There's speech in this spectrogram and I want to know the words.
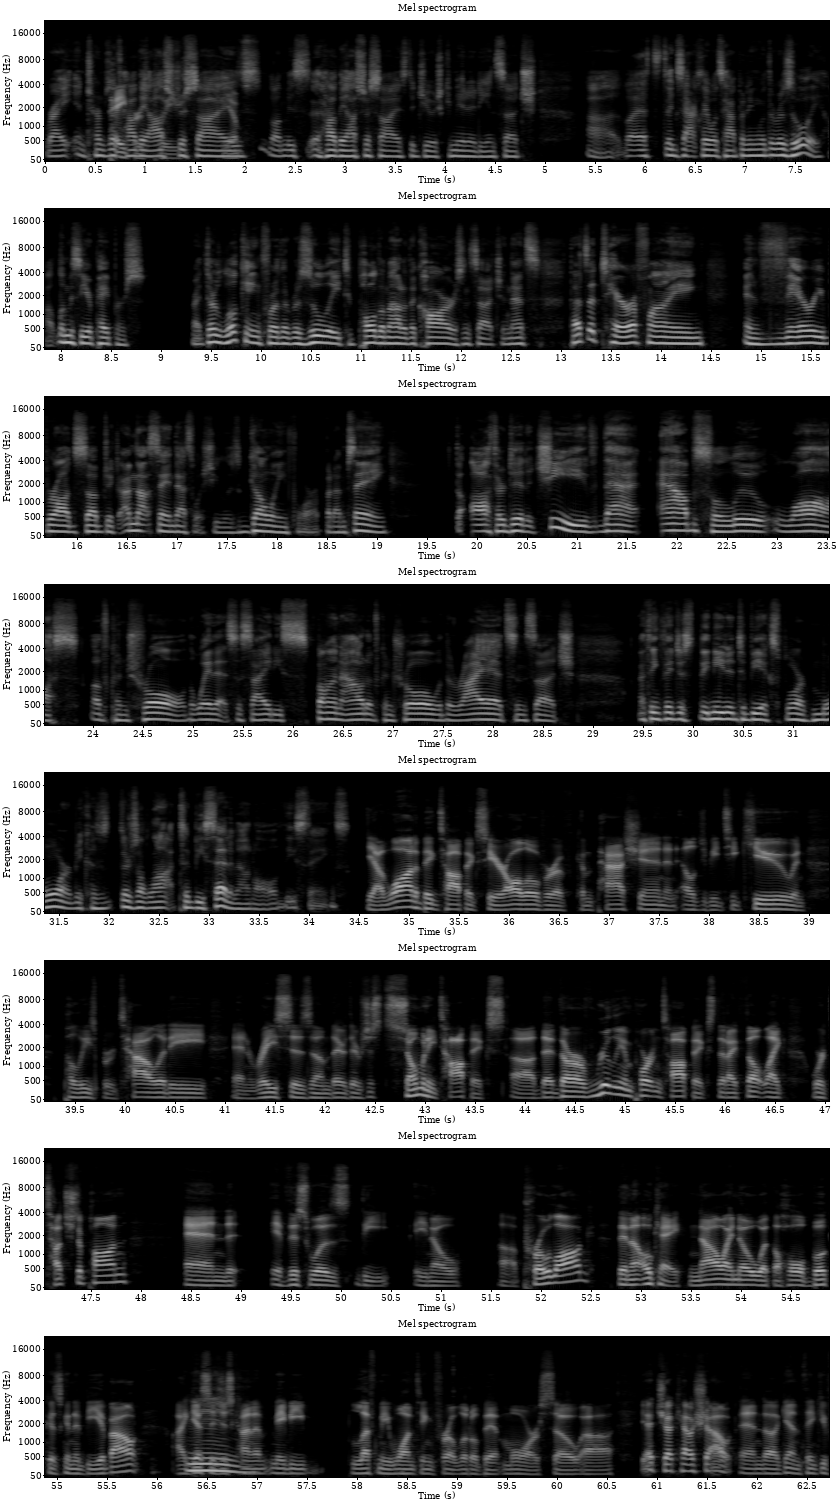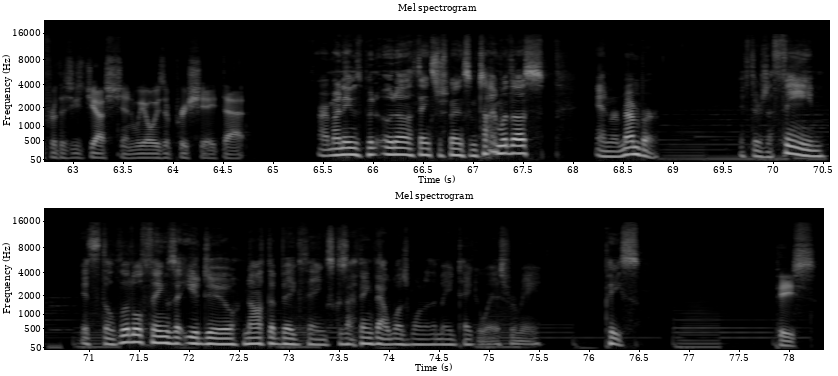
right? In terms of papers, how they ostracize, yep. let me see how they ostracize the Jewish community and such. Uh, that's exactly what's happening with the Raisuli. Uh, let me see your papers, right? They're looking for the Razuli to pull them out of the cars and such, and that's that's a terrifying and very broad subject. I'm not saying that's what she was going for, but I'm saying the author did achieve that absolute loss of control, the way that society spun out of control with the riots and such. I think they just they needed to be explored more because there's a lot to be said about all of these things. Yeah, a lot of big topics here all over of compassion and LGBTQ and police brutality and racism. There, there's just so many topics uh, that there are really important topics that I felt like were touched upon. And if this was the you know uh, prologue, then uh, okay, now I know what the whole book is going to be about. I guess mm. it just kind of mm. maybe left me wanting for a little bit more. So uh, yeah, check House Shout. And uh, again, thank you for the suggestion. We always appreciate that. All right, my name's been Una. Thanks for spending some time with us. And remember, if there's a theme, It's the little things that you do, not the big things, because I think that was one of the main takeaways for me. Peace. Peace.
